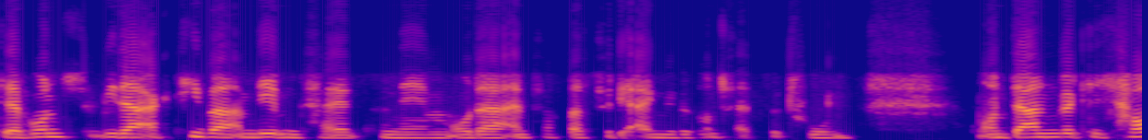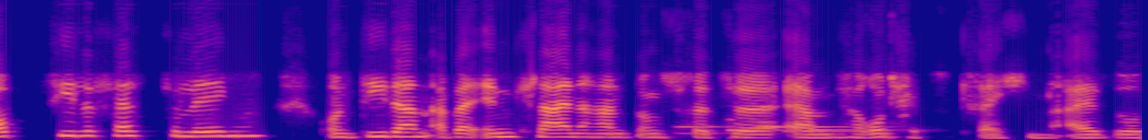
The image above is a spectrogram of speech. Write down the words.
der Wunsch, wieder aktiver am Leben teilzunehmen oder einfach was für die eigene Gesundheit zu tun und dann wirklich Hauptziele festzulegen und die dann aber in kleine Handlungsschritte ähm, herunterzubrechen. Also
